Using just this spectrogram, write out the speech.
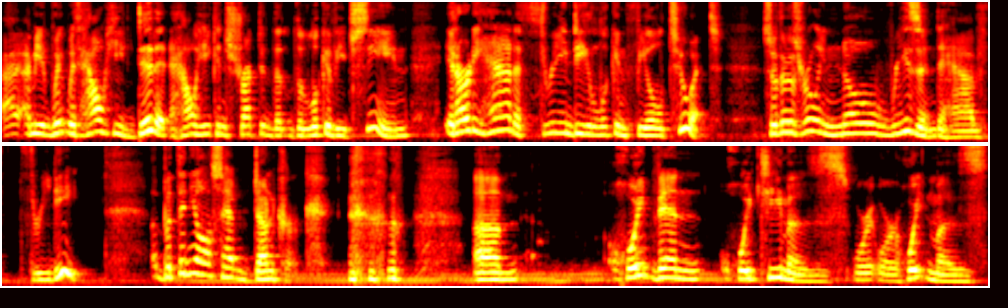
I, I mean, with, with how he did it, how he constructed the, the look of each scene, it already had a 3D look and feel to it. So there was really no reason to have 3D. But then you also have Dunkirk. um, Hoyt van Hoytema's or, or Hoytma's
